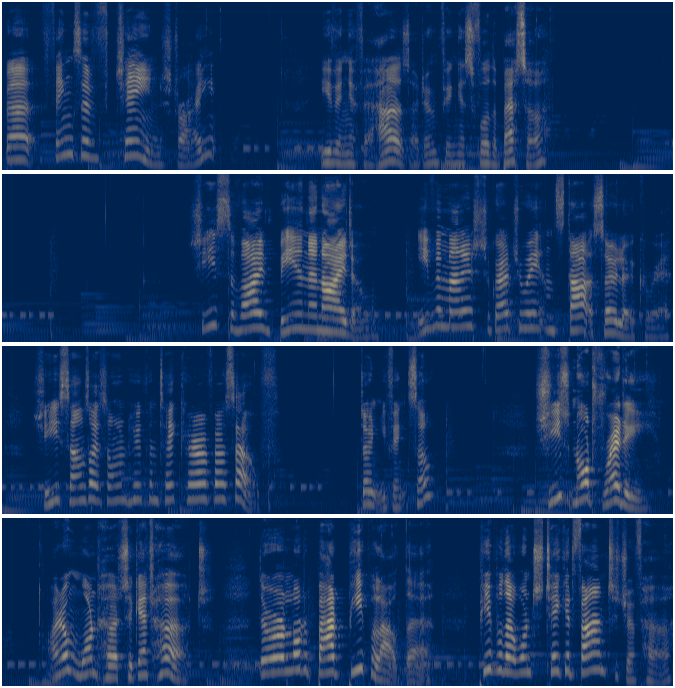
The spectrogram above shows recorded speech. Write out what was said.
But things have changed, right? Even if it has, I don't think it's for the better. She survived being an idol, even managed to graduate and start a solo career. She sounds like someone who can take care of herself. Don't you think so? She's not ready. I don't want her to get hurt. There are a lot of bad people out there. People that want to take advantage of her.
